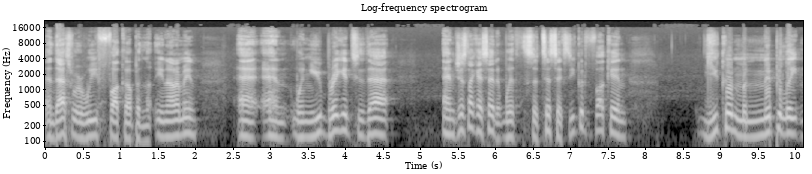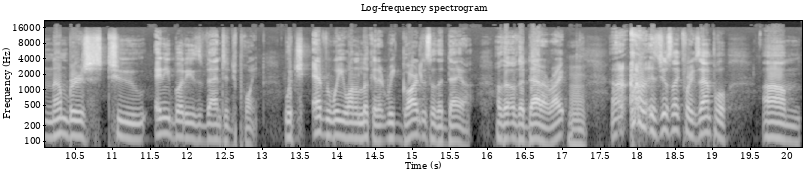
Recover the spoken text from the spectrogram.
And that's where we fuck up. In the, you know what I mean? And and when you bring it to that, and just like I said with statistics, you could fucking you could manipulate numbers to anybody's vantage point, whichever way you want to look at it, regardless of the data of the of the data, right? it's just like, for example, um,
